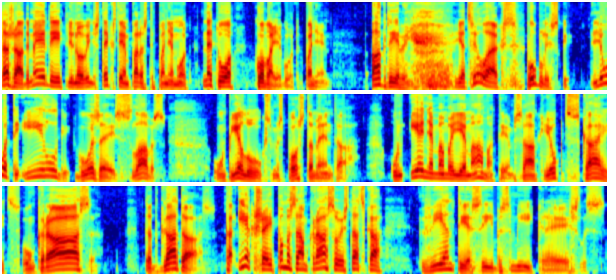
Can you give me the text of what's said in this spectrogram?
dažādi mēdīkļi no viņas tekstiem parasti paņemot ne to, ko vajagot paņemt. Ak, dieviņ, ja cilvēks publiski ļoti ilgi gozējas slavas un pielūgsmes postamentā, un ieņemamajiem amatiem sāk jukt skaits un krāsa, tad gadās, ka iekšēji pamazām krāsojas tāds kā vientiesības mīkrēslis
